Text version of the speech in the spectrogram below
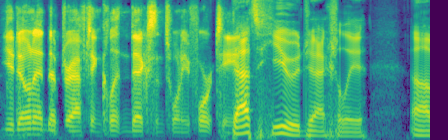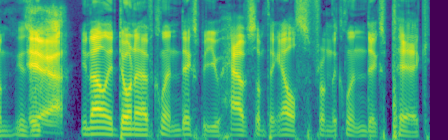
you don't end up drafting Clinton Dix in 2014. That's huge, actually. Um, because you- Yeah. you, not only don't have Clinton Dix, but you have something else from the Clinton Dix pick.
